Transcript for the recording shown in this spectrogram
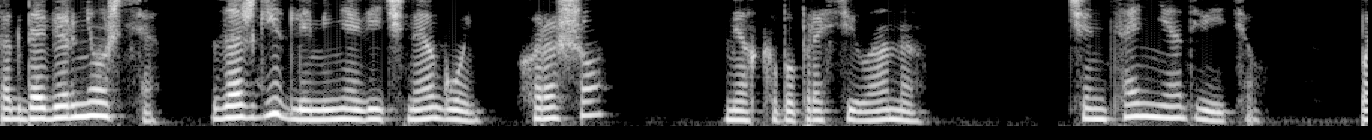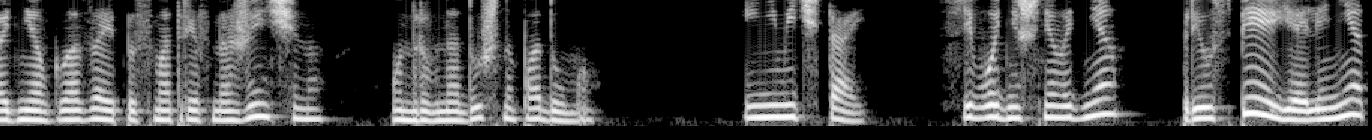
«Когда вернешься, зажги для меня вечный огонь, хорошо?» — мягко попросила она. Чэнь Цань не ответил. Подняв глаза и посмотрев на женщину, он равнодушно подумал. «И не мечтай, с сегодняшнего дня, преуспею я или нет,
